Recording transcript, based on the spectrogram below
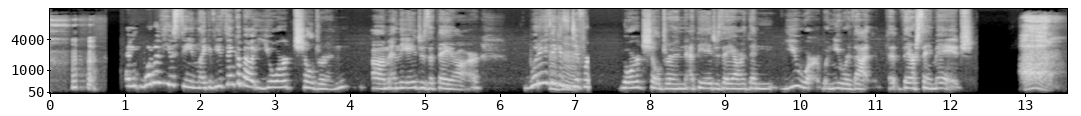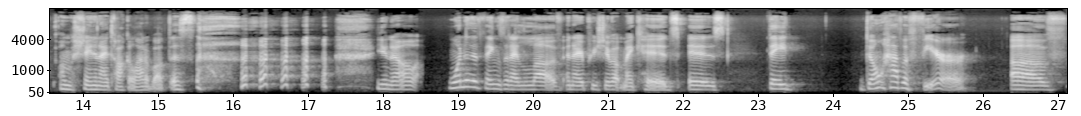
and what have you seen? Like, if you think about your children um, and the ages that they are, what do you think mm-hmm. is different your children at the ages they are than you were when you were that, their same age? Oh, um, Shane and I talk a lot about this. you know, one of the things that I love and I appreciate about my kids is they don't have a fear of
